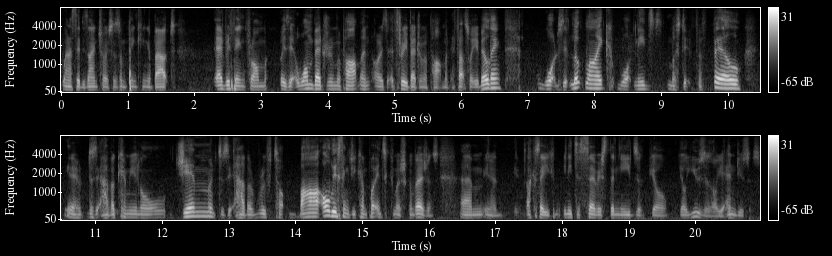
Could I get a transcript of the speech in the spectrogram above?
when I say design choices, I'm thinking about everything from is it a one bedroom apartment or is it a three bedroom apartment if that's what you're building? What does it look like? What needs must it fulfill? You know does it have a communal gym? Does it have a rooftop bar? All these things you can put into commercial conversions. Um, you know like i say you, can, you need to service the needs of your your users or your end users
